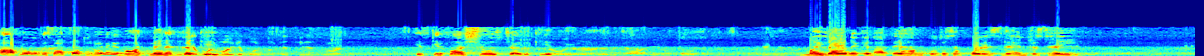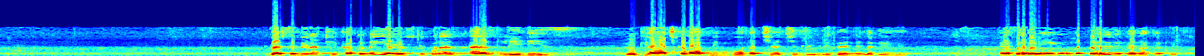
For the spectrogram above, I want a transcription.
आप लोगों के साथ साथ उन्होंने भी बहुत मेहनत बोल करके बोल के बोल बोल के इसके फ़र्स्ट शोज़ चालू किए। महिला होने के नाते हमको तो सबको इसमें इंटरेस्ट है ही। वैसे मेरा ठेका तो नहीं है उसके ऊपर एज एज लेडीज़ क्योंकि आजकल आदमी भी बहुत अच्छे अच्छे ज्वेलरी पहनने लगे हैं। ऐसा तो नहीं है कि वो तो पहले भी पहना करते थे।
